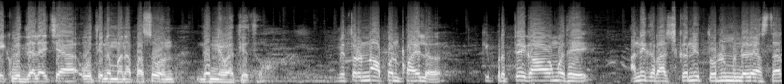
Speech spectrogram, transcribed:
एक विद्यालयाच्या वतीनं मनापासून धन्यवाद देतो मित्रांनो आपण पाहिलं की प्रत्येक गावामध्ये अनेक राजकारणी तरुण मंडळी असतात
